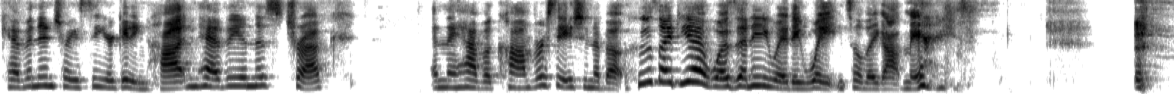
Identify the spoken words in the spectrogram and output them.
Kevin and Tracy are getting hot and heavy in this truck and they have a conversation about whose idea it was anyway They wait until they got married.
